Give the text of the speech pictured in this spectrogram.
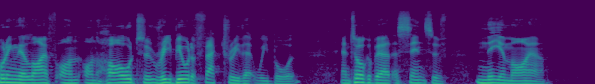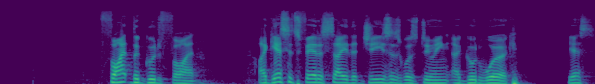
putting their life on, on hold to rebuild a factory that we bought. And talk about a sense of Nehemiah. Fight the good fight. I guess it's fair to say that Jesus was doing a good work, yes,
